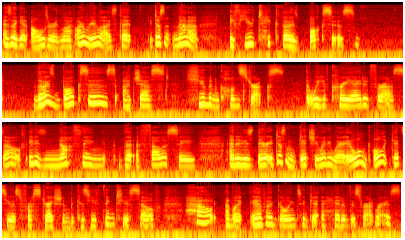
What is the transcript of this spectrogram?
As i get older in life i realize that it doesn't matter if you tick those boxes. Those boxes are just human constructs that we have created for ourselves. It is nothing but a fallacy And it is there it doesn't get you anywhere. It all all it gets you is frustration because you think to yourself, how am I ever going to get ahead of this rat race?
